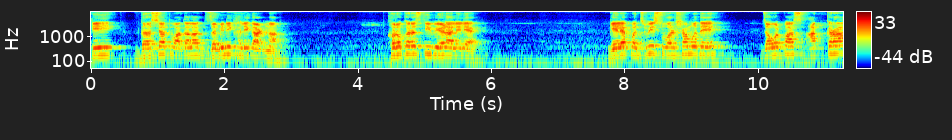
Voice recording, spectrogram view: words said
की दहशतवादाला जमिनीखाली गाडणार. खरोखरच ती वेळ आलेली आहे. गेल्या पंचवीस वर्षामध्ये जवळपास अकरा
